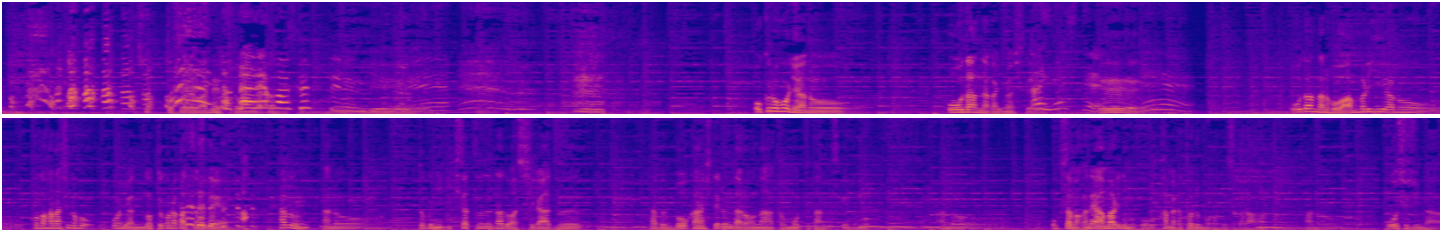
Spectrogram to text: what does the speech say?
ええちょっとそれはねと思ったんですけど、ってるんいえいえ奥の方にあの大旦那がいまして、あいらして。ええ。大旦那の方はあんまりあのこの話の方方には乗ってこなかったので、あ多分あの特にいきさつなどは知らず、多分傍観してるんだろうなと思ってたんですけれども。あの奥様がねあまりにもこうカメラ撮るものですから、あの大主人が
